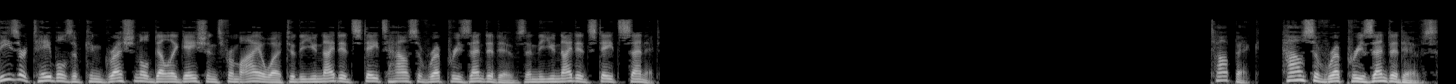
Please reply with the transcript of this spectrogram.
These are tables of congressional delegations from Iowa to the United States House of Representatives and the United States Senate. House of Representatives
